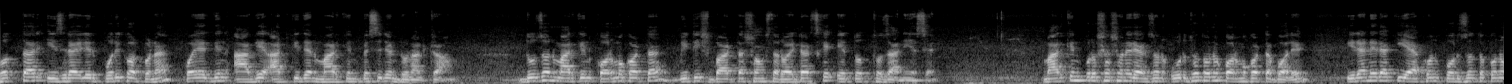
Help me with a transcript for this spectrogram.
হত্যার ইসরায়েলের পরিকল্পনা কয়েকদিন আগে আটকে দেন মার্কিন প্রেসিডেন্ট ডোনাল্ড ট্রাম্প। দুজন মার্কিন কর্মকর্তা ব্রিটিশ বার্তা সংস্থা রয়টার্সকে এ তথ্য জানিয়েছেন। মার্কিন প্রশাসনের একজন ঊর্ধ্বতন কর্মকর্তা বলেন, ইরানিরা কি এখন পর্যন্ত কোনো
